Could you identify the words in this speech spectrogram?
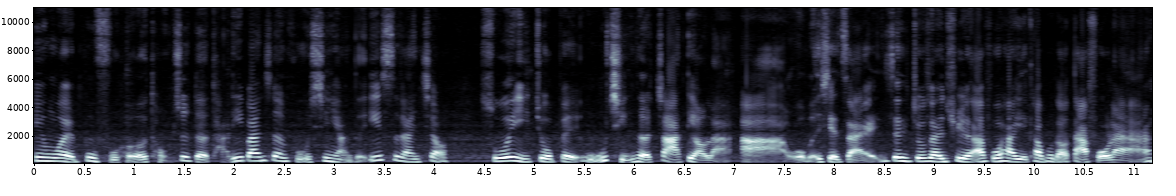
因为不符合统治的塔利班政府信仰的伊斯兰教，所以就被无情的炸掉了啊！我们现在这就算去了阿富汗，也看不到大佛啦！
